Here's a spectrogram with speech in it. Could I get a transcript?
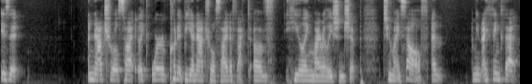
is it a natural side like or could it be a natural side effect of healing my relationship to myself and i mean i think that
